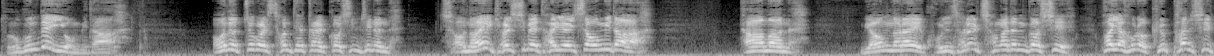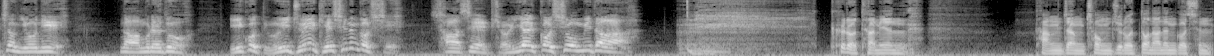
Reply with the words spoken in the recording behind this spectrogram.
두 군데이옵니다. 어느 쪽을 선택할 것인지는 전하의 결심에 달려 있사옵니다. 다만 명나라의 군사를 청하는 것이 화야후로 급한 실정이오니 아무래도 이곳 의주에 계시는 것이 사세에 편리할 것이옵니다. 그렇다면 당장 정주로 떠나는 것은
